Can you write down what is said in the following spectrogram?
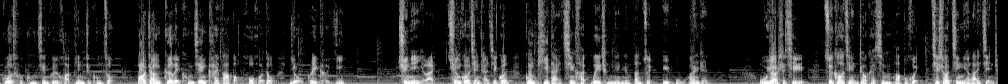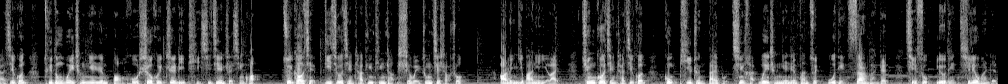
国土空间规划编制工作，保障各类空间开发保护活动有规可依。去年以来，全国检察机关共批逮侵害未成年人犯罪逾五万人。五月二十七日。最高检召开新闻发布会，介绍近年来检察机关推动未成年人保护社会治理体系建设情况。最高检第九检察厅厅长史维忠介绍说，二零一八年以来，全国检察机关共批准逮捕侵害未成年人犯罪五点四二万人，起诉六点七六万人，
